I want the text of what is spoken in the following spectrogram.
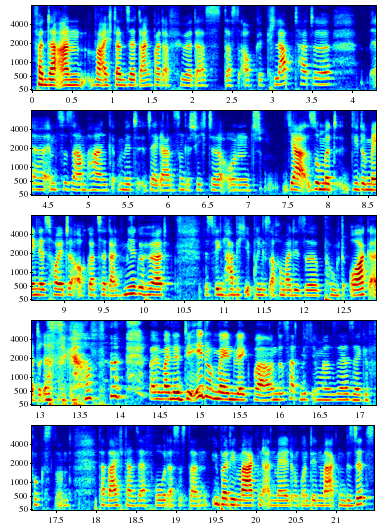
von da an war ich dann sehr dankbar dafür, dass das auch geklappt hatte äh, im Zusammenhang mit der ganzen Geschichte. Und ja, somit die Domain jetzt heute auch Gott sei Dank mir gehört. Deswegen habe ich übrigens auch immer diese .org-Adresse gehabt, weil meine DE-Domain weg war. Und das hat mich immer sehr, sehr gefuchst. Und da war ich dann sehr froh, dass es dann über die Markenanmeldung und den Markenbesitz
